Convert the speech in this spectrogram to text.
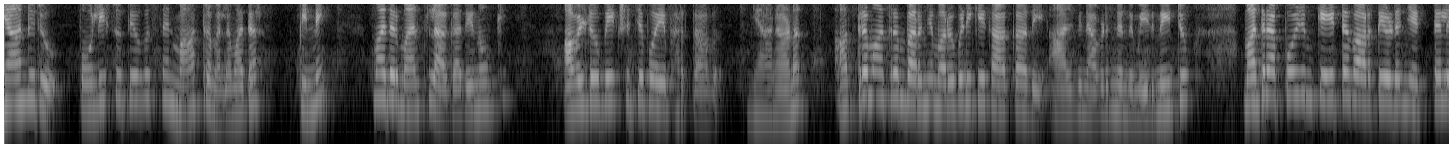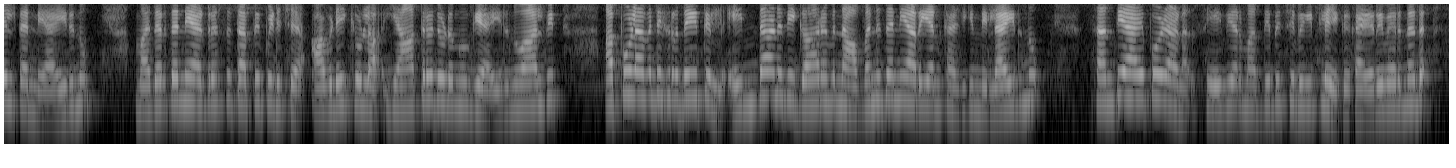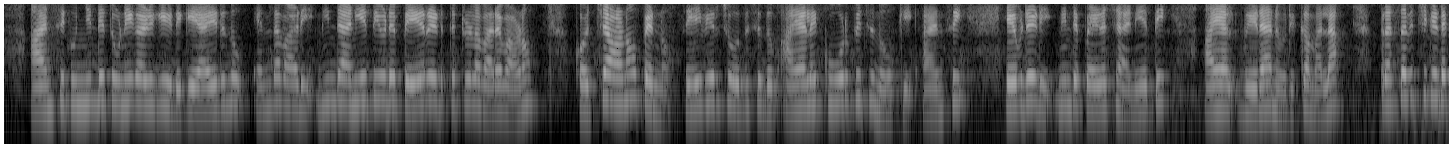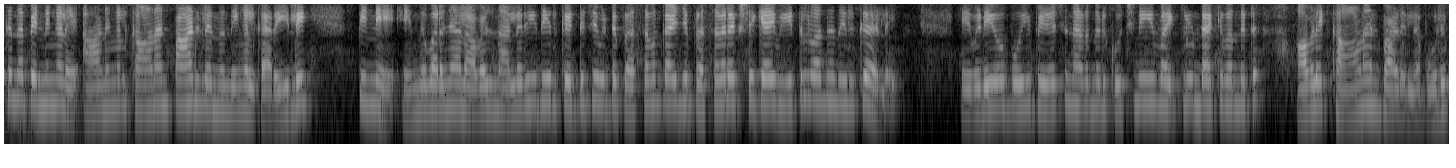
ഞാനൊരു പോലീസ് ഉദ്യോഗസ്ഥൻ മാത്രമല്ല മദർ. പിന്നെ മദർ മനസ്സിലാകാതെ നോക്കി. അവളുടെ ഉപേക്ഷിച്ച് പോയ ഭർത്താവ്. ഞാനാണ് അത്രമാത്രം പറഞ്ഞ് മറുപടിക്ക് കാക്കാതെ ആൽവിൻ അവിടെ നിന്നും എഴുന്നേറ്റു. മദർ അപ്പോഴും കേട്ട വാർത്തയുടെ ഞെട്ടലിൽ തന്നെയായിരുന്നു. മദർ തന്നെ അഡ്രസ്സ് തപ്പിപ്പിടിച്ച് അവിടേക്കുള്ള യാത്ര തുടങ്ങുകയായിരുന്നു ആൽവിൻ. അപ്പോൾ അവന്റെ ഹൃദയത്തിൽ എന്താണ് വികാരമെന്ന് അവന് തന്നെ അറിയാൻ കഴിയുന്നില്ലായിരുന്നു. സന്ധ്യ ആയപ്പോഴാണ് സേവിയർ മദ്യപിച്ച് വീട്ടിലേക്ക് കയറി വരുന്നത്. ആൻസി കുഞ്ഞിന്റെ തുണി കഴുകിയിടുകയായിരുന്നു എന്താ വാടി നിന്റെ അനിയത്തിയുടെ പേരെടുത്തിട്ടുള്ള വരവാണോ? കൊച്ചാണോ പെണ്ണോ? സേവിയർ ചോദിച്ചതും അയാളെ കൂർപ്പിച്ചു നോക്കി. ആൻസി എവിടെടി നിന്റെ പിഴച്ച അനിയത്തി? അയാൾ വിടാൻ ഒരുക്കമല്ല. പ്രസവിച്ചു കിടക്കുന്ന പെണ്ണുങ്ങളെ ആണുങ്ങൾ കാണാൻ പാടില്ലെന്ന് നിങ്ങൾക്കറിയില്ലേ? പിന്നെ എന്ന് പറഞ്ഞാൽ അവൾ നല്ല രീതിയിൽ കെട്ടിച്ചു വിട്ട് പ്രസവം കഴിഞ്ഞ് പ്രസവരക്ഷയ്ക്കായി വീട്ടിൽ വന്ന് നിൽക്കുകയല്ലേ? എവിടെയോ പോയി പിഴച്ചു നടന്നൊരു കൊച്ചിനെയും വയറ്റിലുണ്ടാക്കി വന്നിട്ട് അവളെ കാണാൻ പാടില്ല പോലും.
